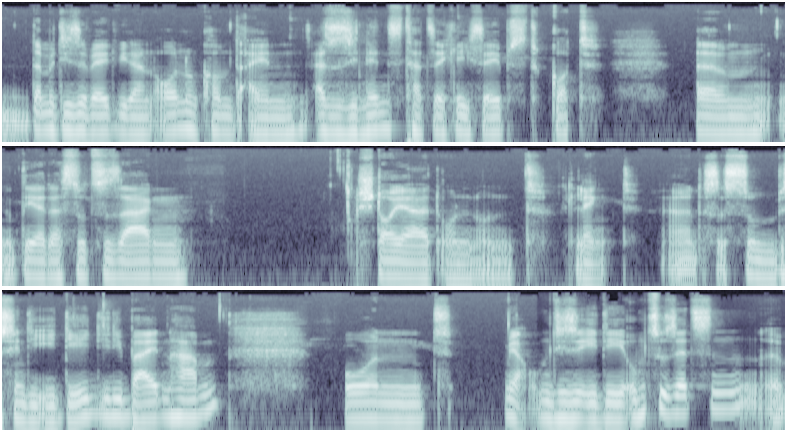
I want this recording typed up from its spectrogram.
damit diese Welt wieder in Ordnung kommt. Ein, also sie nennen es tatsächlich selbst Gott ähm, der das sozusagen steuert und, und lenkt. Ja, das ist so ein bisschen die Idee, die die beiden haben. Und ja, um diese Idee umzusetzen, äh,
